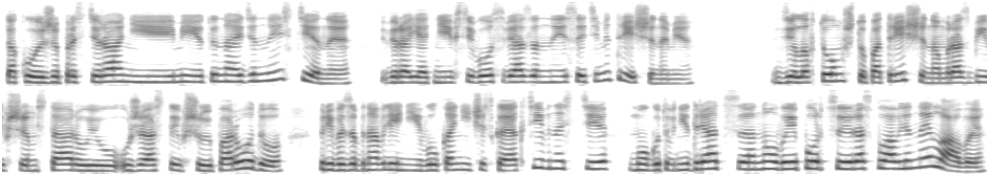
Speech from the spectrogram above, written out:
Такое же простирание имеют и найденные стены, вероятнее всего связанные с этими трещинами. Дело в том, что по трещинам, разбившим старую, уже остывшую породу, при возобновлении вулканической активности могут внедряться новые порции расплавленной лавы.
